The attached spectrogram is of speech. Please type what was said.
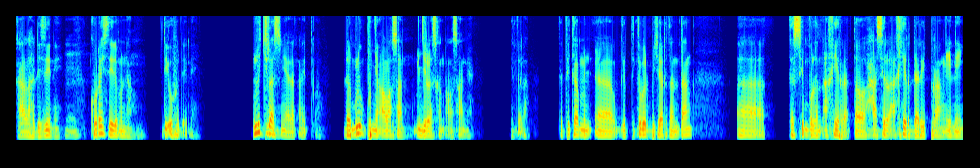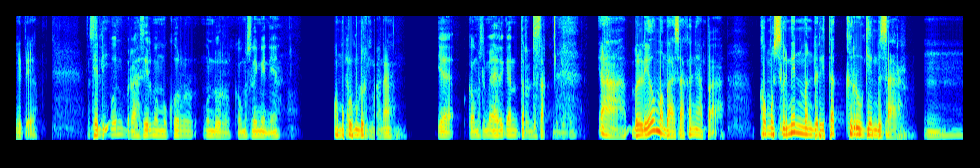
kalah di sini, hmm. Quraisy tidak menang di Uhud ini. Belum jelas menyatakan itu dan belum punya alasan menjelaskan alasannya. Itulah. ketika men, uh, ketika berbicara tentang uh, kesimpulan akhir atau hmm. hasil akhir dari perang ini gitu ya. Jadi pun berhasil memukul mundur kaum muslimin ya. Memukul mundur gimana? Ya, kaum muslimin akhirnya kan terdesak begitu. Ya, beliau membahasakannya apa? Kaum muslimin menderita kerugian besar. Hmm,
